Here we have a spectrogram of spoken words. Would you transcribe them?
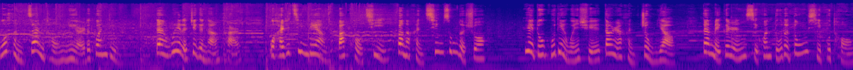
我很赞同女儿的观点，但为了这个男孩，我还是尽量把口气放得很轻松地说：阅读古典文学当然很重要，但每个人喜欢读的东西不同，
